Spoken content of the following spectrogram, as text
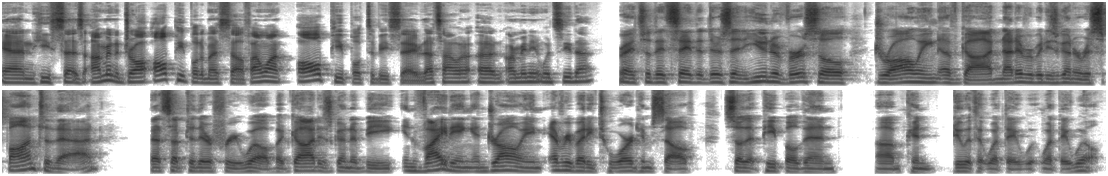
and he says, I'm going to draw all people to myself. I want all people to be saved. That's how an Arminian would see that. Right. So they'd say that there's a universal drawing of God. Not everybody's going to respond to that. That's up to their free will. But God is going to be inviting and drawing everybody toward Himself, so that people then um, can do with it what they what they will.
